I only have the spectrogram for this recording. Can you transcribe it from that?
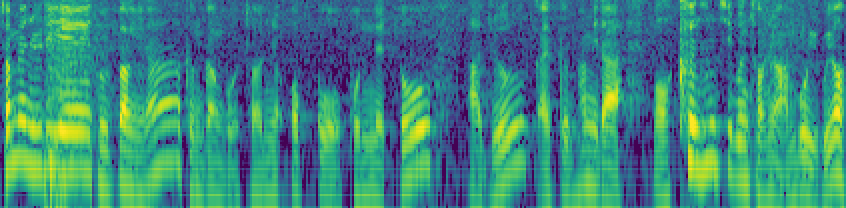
전면 유리에 돌방이나 금광고 전혀 없고 본넷도 아주 깔끔합니다. 어, 큰 흠집은 전혀 안 보이고요.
